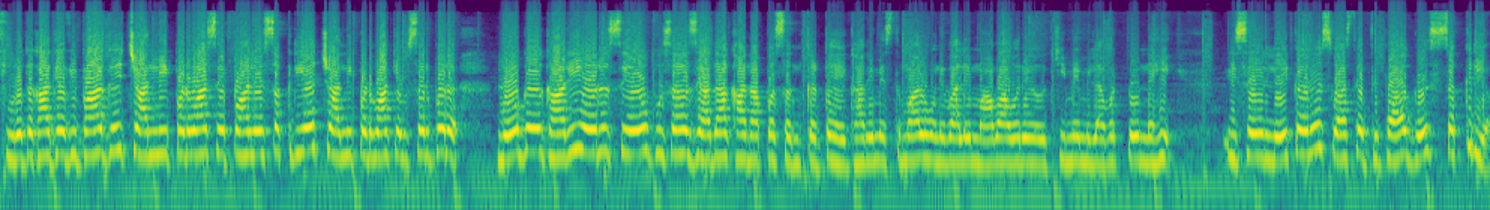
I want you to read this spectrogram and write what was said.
सूरत खाद्य विभाग चांदनी पड़वा से पहले सक्रिय चांदनी पड़वा के अवसर पर लोग घारी और सेव भूसा ज़्यादा खाना पसंद करते हैं। घारी में इस्तेमाल होने वाले मावा और घी में मिलावट तो नहीं। इसे लेकर स्वास्थ्य विभाग सक्रिय।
